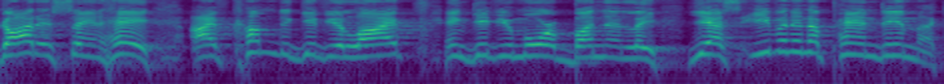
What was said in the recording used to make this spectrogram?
God is saying, Hey, I've come to give you life and give you more abundantly. Yes, even in a pandemic,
